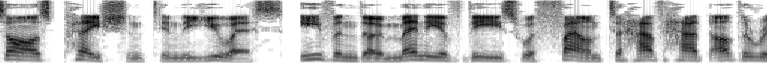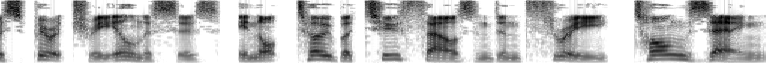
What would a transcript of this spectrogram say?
SARS patient in the U.S., even though many of these were found to have had other respiratory illnesses. In October 2003, Tong Zeng,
